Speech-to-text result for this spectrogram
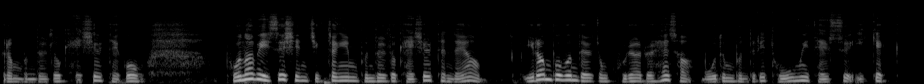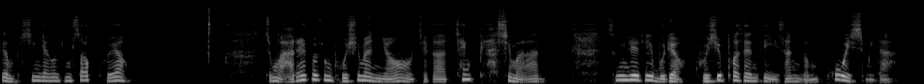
그런 분들도 계실 테고 본업이 있으신 직장인 분들도 계실 텐데요. 이런 부분들 좀 고려를 해서 모든 분들이 도움이 될 수 있게끔 신경을 좀 썼고요. 좀 아래로 좀 보시면요. 제가 창피하지만 승률이 무려 90% 이상 넘고 있습니다.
